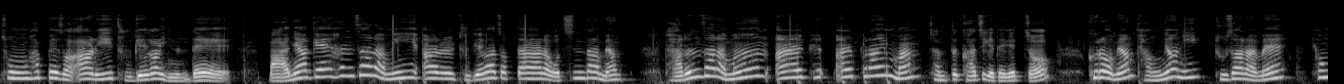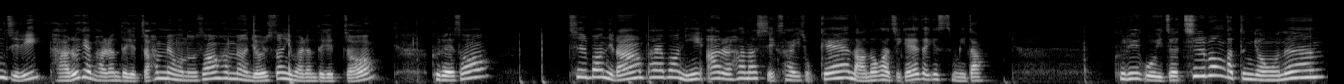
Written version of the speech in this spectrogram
총 합해서 R이 두 개가 있는데 만약에 한 사람이 R을 두 개 가졌다라고 친다면 다른 사람은 R, R'만 잔뜩 가지게 되겠죠. 그러면 당연히 두 사람의 형질이 다르게 발현되겠죠. 한 명은 우성, 한 명은 열성이 발현되겠죠. 그래서 7번이랑 8번이 R을 하나씩 사이좋게 나눠 가지게 되겠습니다. 그리고 이제 7번 같은 경우는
